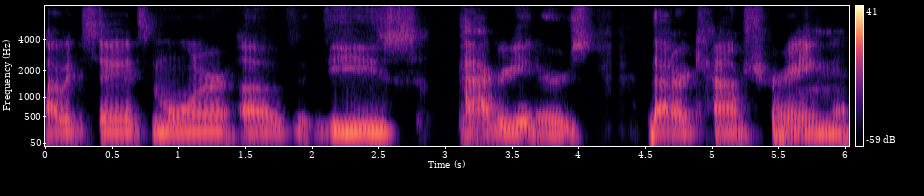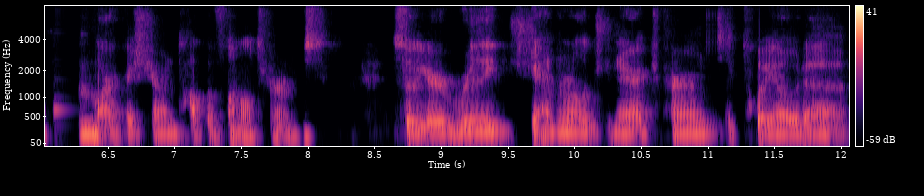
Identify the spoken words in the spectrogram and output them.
I would say it's more of these aggregators that are capturing market share on top of funnel terms. So your really general generic terms like Toyota,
